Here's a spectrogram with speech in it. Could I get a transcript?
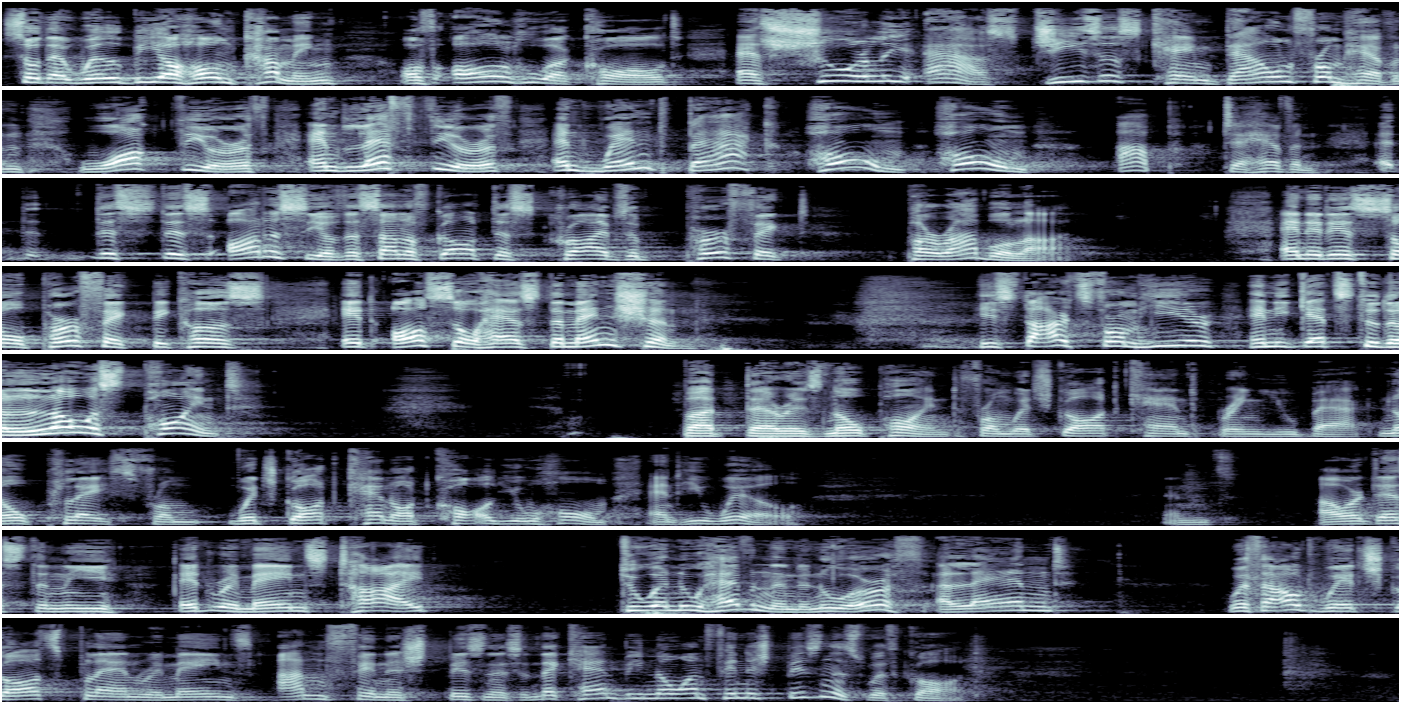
So there will be a homecoming of all who are called as surely as Jesus came down from heaven, walked the earth and left the earth and went back home, home, up to heaven. Uh, this, this Odyssey of the Son of God describes a perfect parabola. And it is so perfect because it also has dimension. He starts from here and he gets to the lowest point. But there is no point from which God can't bring you back. No place from which God cannot call you home. And he will. And our destiny, it remains tied to a new heaven and a new earth, a land without which God's plan remains unfinished business. And there can be no unfinished business with God.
